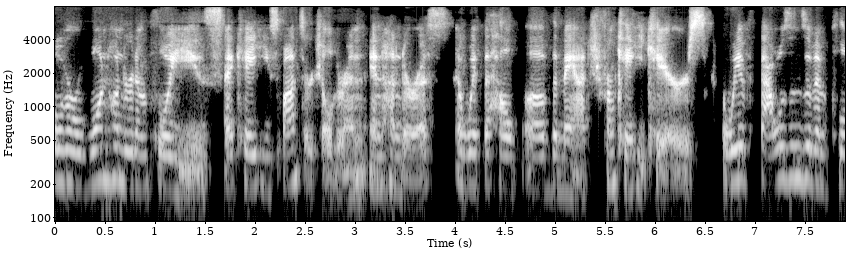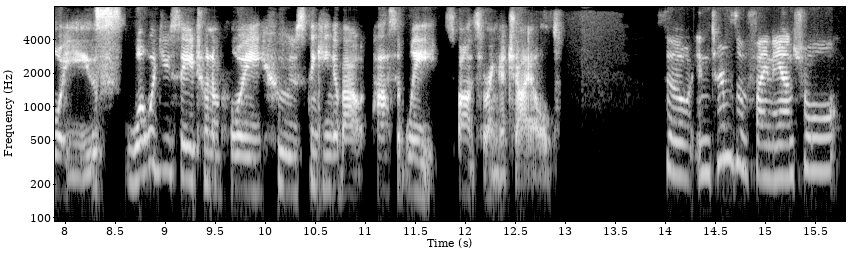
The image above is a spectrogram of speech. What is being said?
over 100 employees at KeHE sponsor children in Honduras with the help of the match from KeHE Cares. We have thousands of employees. What would you say to an employee who's thinking about possibly sponsoring a child? So, in terms of financial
